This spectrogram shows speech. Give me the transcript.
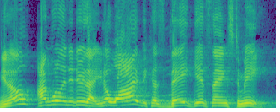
you know, I'm willing to do that. You know why? Because they give things to me.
